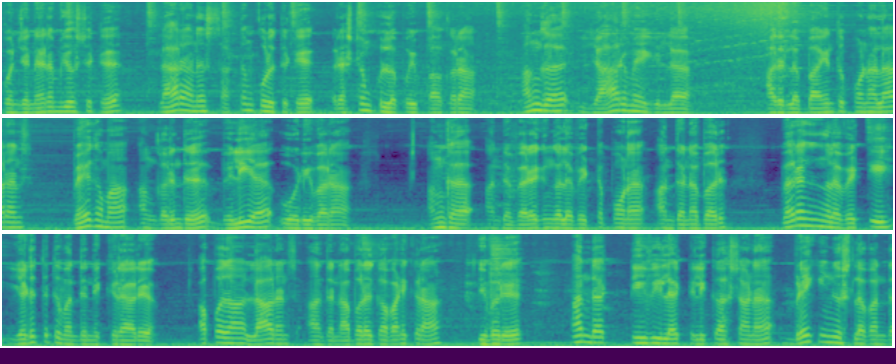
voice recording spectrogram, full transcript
கொஞ்ச நேரம் யோசிச்சுட்டு லாரான்னு சத்தம் கொடுத்துட்டு ரெஸ்ட் ரூம்குள்ளே போய் பார்க்குறான். அங்கே யாருமே இல்லை. அதில் பயந்து போன லாரன்ஸ் வேகமாக அங்கேருந்து வெளியே ஓடி வரான். அங்கே அந்த விறகுங்களை வெட்ட போன அந்த நபர் விறகுங்களை வெட்டி எடுத்துட்டு வந்து நிற்கிறாரு. அப்போதான் லாரன்ஸ் அந்த நபரை கவனிக்கிறான். இவர் அந்த டிவியில் டெலிகாஸ்ட் ஆன பிரேக்கிங் நியூஸில் வந்த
